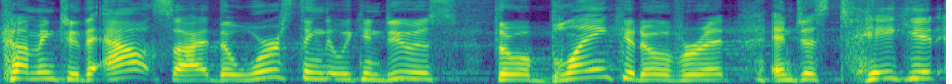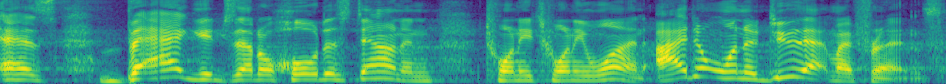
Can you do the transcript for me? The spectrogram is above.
coming to the outside, the worst thing that we can do is throw a blanket over it and just take it as baggage that'll hold us down in 2021. I don't want to do that, my friends.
